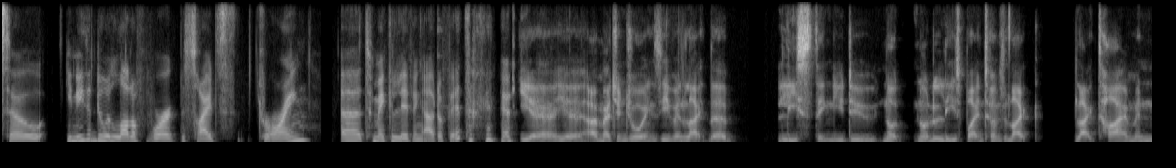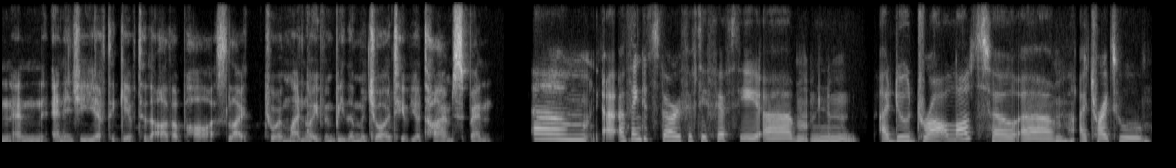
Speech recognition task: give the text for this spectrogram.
So you need to do a lot of work besides drawing uh, to make a living out of it. yeah, yeah. I imagine drawing's even like the least thing you do. Not not the least, but in terms of like like time and, and energy you have to give to the other parts. Like drawing might not even be the majority of your time spent. Um, I think it's very 50-50. Um, I do draw a lot, so um, I try to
